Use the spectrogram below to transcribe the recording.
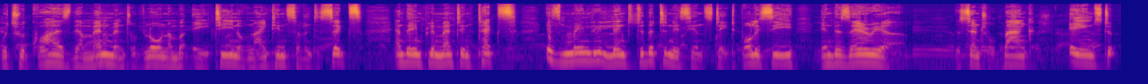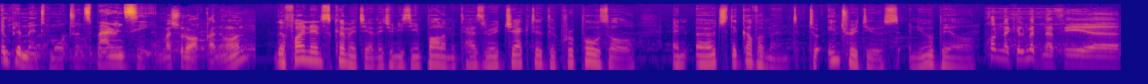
which requires the amendment of Law Number 18 of 1976 and the implementing text, is mainly linked to the Tunisian state policy in this area. The central bank aims to implement more transparency. The Finance Committee of the Tunisian Parliament has rejected the proposal and urged the government to introduce a new bill. The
